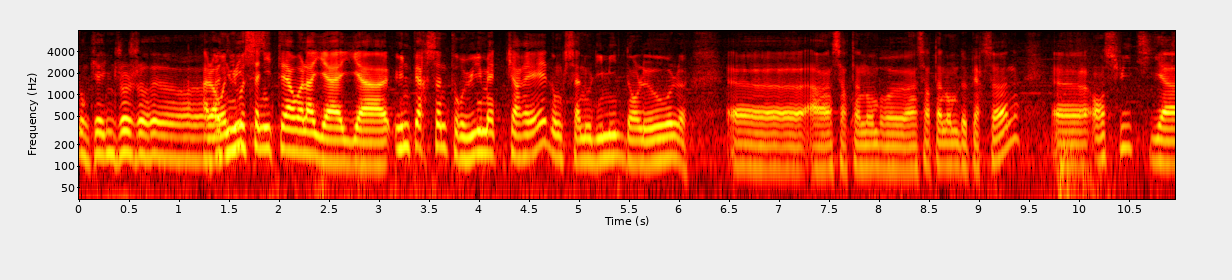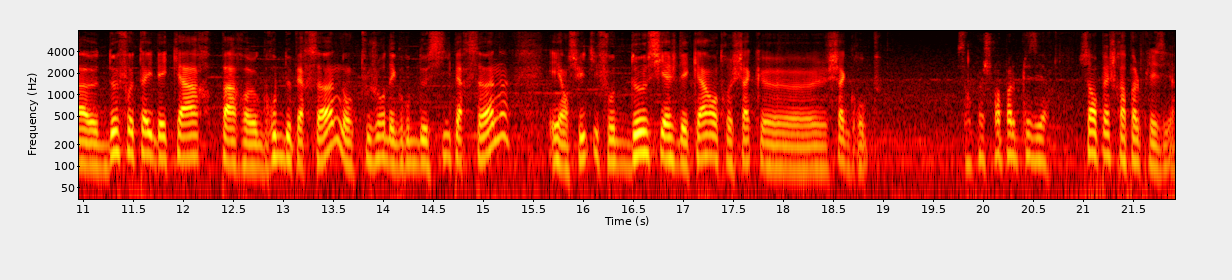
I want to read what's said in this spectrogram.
Donc il y a une jauge. euh, Alors au niveau sanitaire, voilà, il y a, il y a une personne pour 8 mètres carrés, donc ça nous limite dans le hall euh, à un certain nombre, un certain nombre de personnes. Euh, ensuite, il y a deux fauteuils d'écart par groupe de personnes, donc toujours des groupes de 6 personnes. Et ensuite, il faut deux sièges d'écart entre chaque, chaque groupe. Ça n'empêchera pas le plaisir. Ça n'empêchera pas le plaisir,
